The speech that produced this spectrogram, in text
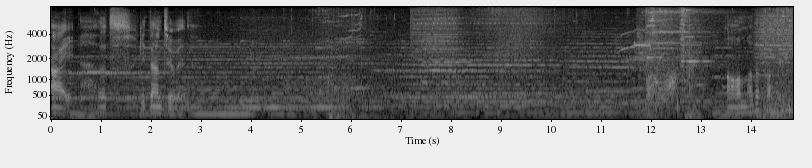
Alright, let's get down to it. Motherfucker.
